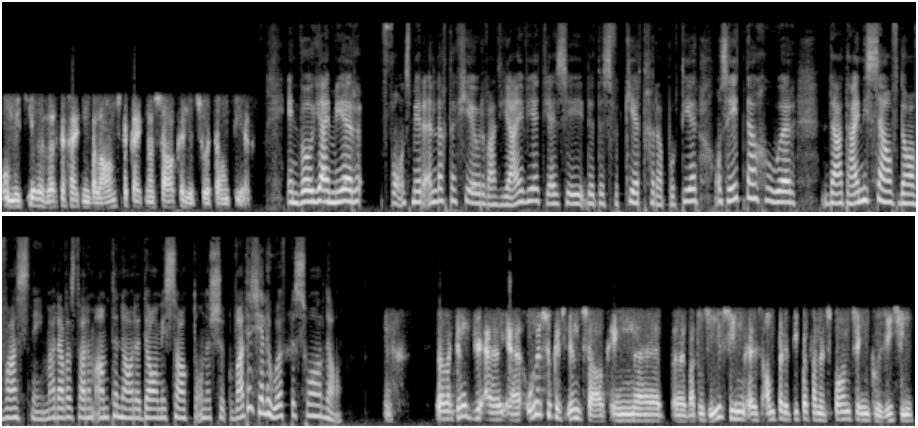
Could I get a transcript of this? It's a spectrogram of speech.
om met ewewigtigheid en balans te kyk na sake en dit so te hanteer. En wil jy meer vir ons meer inligting gee oor wat jy weet? Jy sê dit is verkeerd gerapporteer. Ons het nou gehoor dat hy nie self daar was nie, maar daar was daar 'n amptenare daar om die saak te ondersoek. Wat is julle hoofbeswaar daar? Wel ek dink uh, uh, ondersoek is insaak en uh, uh, wat ons hier sien is amper 'n tipe van 'n sponsor inquisition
